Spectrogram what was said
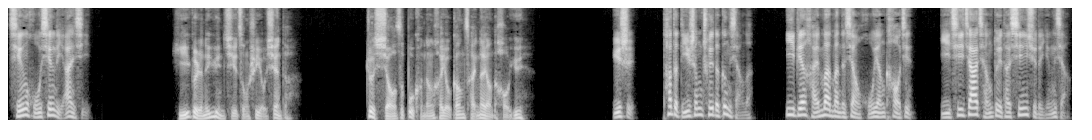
秦虎心里暗喜，一个人的运气总是有限的，这小子不可能还有刚才那样的好运。于是，他的笛声吹得更响了，一边还慢慢的向胡杨靠近。以期加强对他心绪的影响。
